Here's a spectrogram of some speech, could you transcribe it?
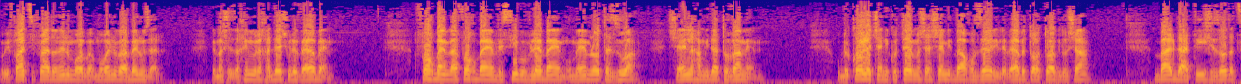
ובפרט ספרי אדוננו מורנו ורבנו ז"ל, ומה שזכינו לחדש ולבאר בהם. הפוך בהם והפוך בהם, וסיב ובלה בהם, ומהם לא תזוע, שאין לך מידה טובה מהם. ובכל עת שאני כותב מה שהשם יתברך עוזר לי לבאר בתורתו הקדושה, בא על דעתי שזאת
